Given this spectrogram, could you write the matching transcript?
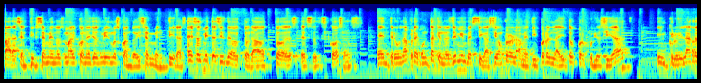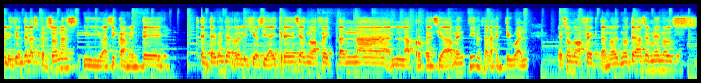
para sentirse menos mal con ellos mismos cuando dicen mentiras. Esa es mi tesis de doctorado, todas esas cosas. Entre una pregunta que no es de mi investigación, pero la metí por el ladito por curiosidad, incluí la religión de las personas y básicamente en términos de religiosidad y creencias no afectan la propensidad a mentir, o sea, la gente igual, eso no afecta, no te hace menos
